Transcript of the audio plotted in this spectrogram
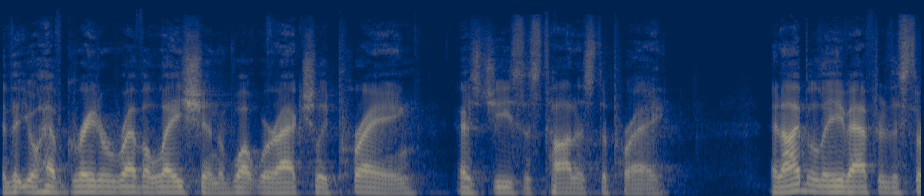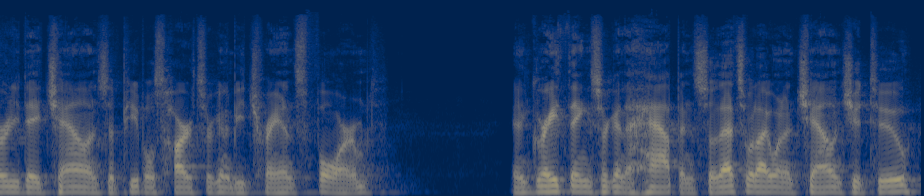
and that you'll have greater revelation of what we're actually praying as Jesus taught us to pray. And I believe after this 30 day challenge that people's hearts are going to be transformed and great things are going to happen. So that's what I want to challenge you to.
